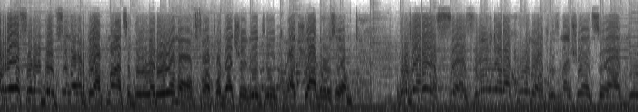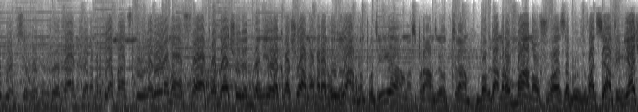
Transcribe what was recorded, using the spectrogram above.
Арес робив це номер 15 Ларіонов. Подача від Квача, друзі. Друзі, Арес зрівнює рахунок, визначається дублем сьогодні вже так. Номер 15 Іларіонов, подача від Даніла Квача, номер 9. Подія, насправді, от е, Богдан Романов е, забив 20-й м'яч.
